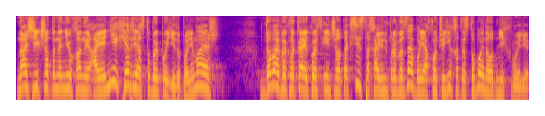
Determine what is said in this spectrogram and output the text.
Наче якщо ти нанюханий, а я ні, хер я з тобою поїду, понімаєш? Давай викликай якогось іншого таксиста, хай він привезе, бо я хочу їхати з тобою на одній хвилі.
